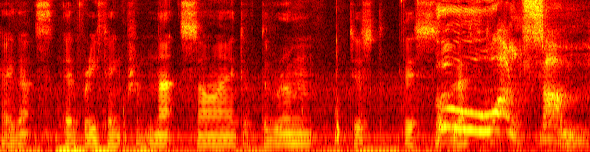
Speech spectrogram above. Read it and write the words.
Okay, that's everything from that side of the room. Just this. Who left. wants some?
